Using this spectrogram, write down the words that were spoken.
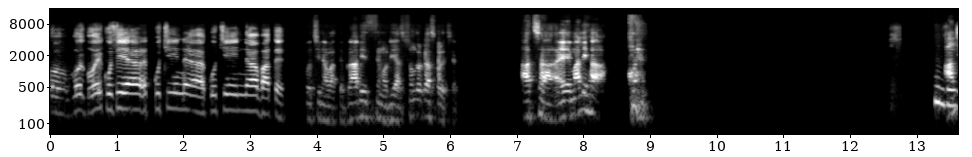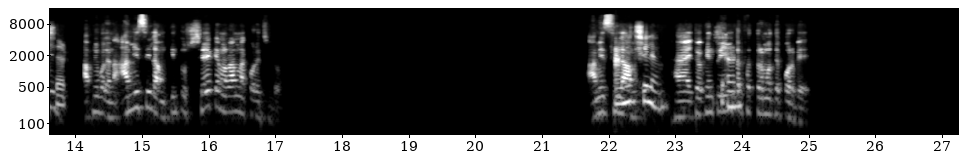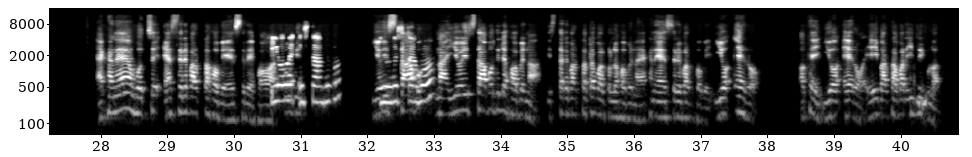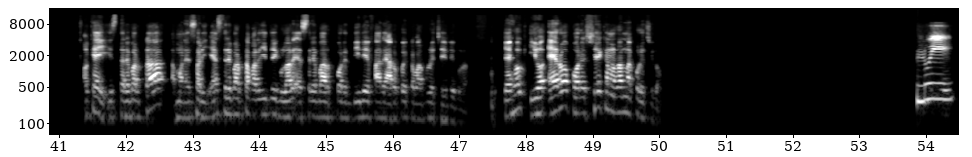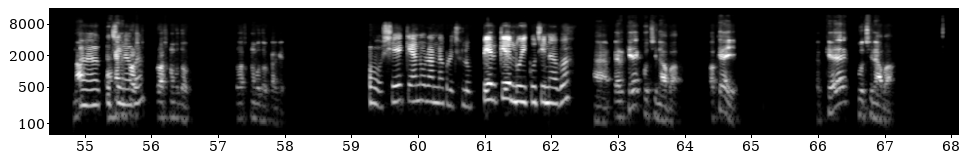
ও বই বই কুচিনা কুচিনা কুচিনা ভাতে। কুচিনা বাতে ব্রাভিসিমো রিয়াজ সুন্দর কাজ করেছেন। আচ্ছা এ মালিহা। জি স্যার। আপনি বলেন আমি ছিলাম কিন্তু সে কেন রান্না করেছিল? আমি ছিলাম হ্যাঁ এটা কিন্তু স্যার। মধ্যে পড়বে। এখানে হচ্ছে এস এর ভার্বটা হবে এস এর হওয়া না ইও স্তাবো দিলে হবে না। ইস্তারে ভার্বটা ব্যবহার করলে হবে না। এখানে এস এর ভার্ব হবে। ইও এরো। ওকে ইও এরো। এই ভার্বটা আবার ইররেগুলার ওকে ইস্তারে ভার্বটা মানে সরি এস এর ভার্বটা আবার ইররেগুলার এস এর ভার্ব পরে দিরে পারে আরও কয়েকটা ভার্ব রয়েছে ইররেগুলার যাই হোক ইও এরো পরে সে কেন রান্না করেছিল. প্রশ্ন- প্রশ্নবোধক প্রশ্নবোধক আগে। ও সে কেন রান্না করেছিল? perché lui cucinava হ্যাঁ perché cucinava ওকে perché cucinava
